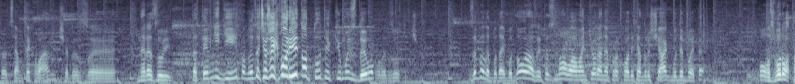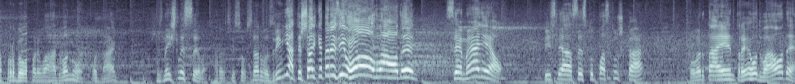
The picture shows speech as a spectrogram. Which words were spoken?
Гравцям Техван через е, нерезультативні дії поблизу чужих воріт, а тут якимось дивом. Хвилин зустріч. Забили бодай б одного разу, і тут знову авантюра не проходить. Андрущак буде бити. Повз ворота пробила перевага 2-0. Однак знайшли сили. Гравці совсерву зрівняти Шалька Терезів. Гол 2-1. Семенів. Після асисту пастушка повертає інтригу 2-1.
